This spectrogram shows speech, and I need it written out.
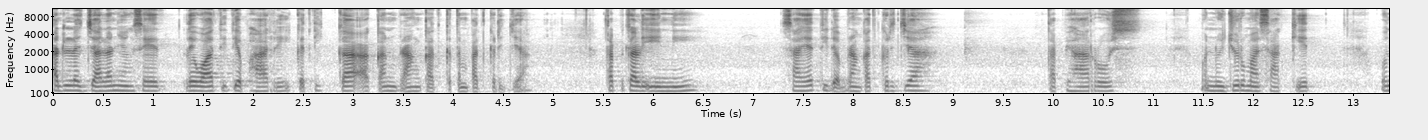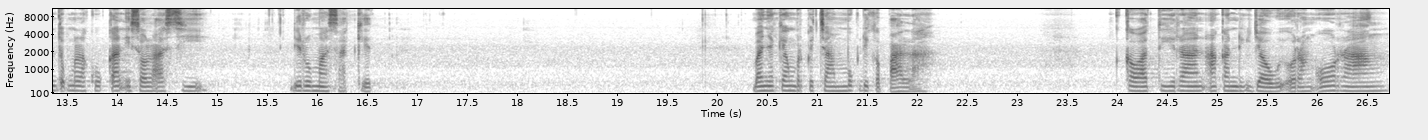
adalah jalan yang saya lewati tiap hari ketika akan berangkat ke tempat kerja. Tapi kali ini saya tidak berangkat kerja tapi harus menuju rumah sakit untuk melakukan isolasi di rumah sakit. Banyak yang berkecambuk di kepala. Kekhawatiran akan dijauhi orang-orang.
